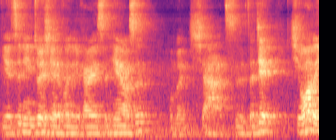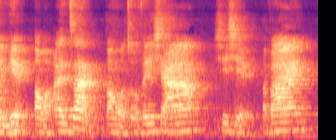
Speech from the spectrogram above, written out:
也是您最信任的风水管理师天意老师。我们下次再见！喜欢的影片，帮我按赞，帮我做分享，谢谢，拜拜。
